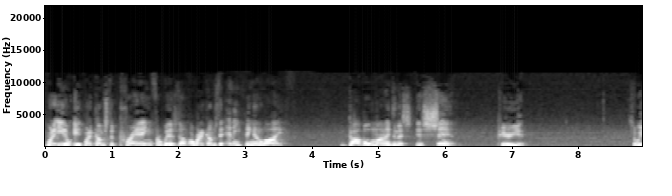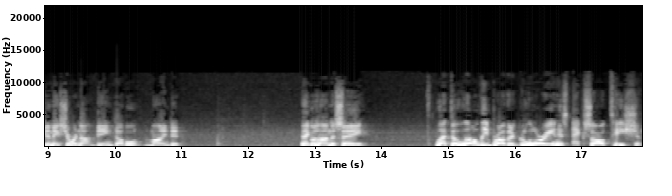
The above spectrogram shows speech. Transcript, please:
When it, when it comes to praying for wisdom or when it comes to anything in life, double mindedness is sin. Period. So we need to make sure we're not being double minded. Then it goes on to say, Let the lowly brother glory in his exaltation,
